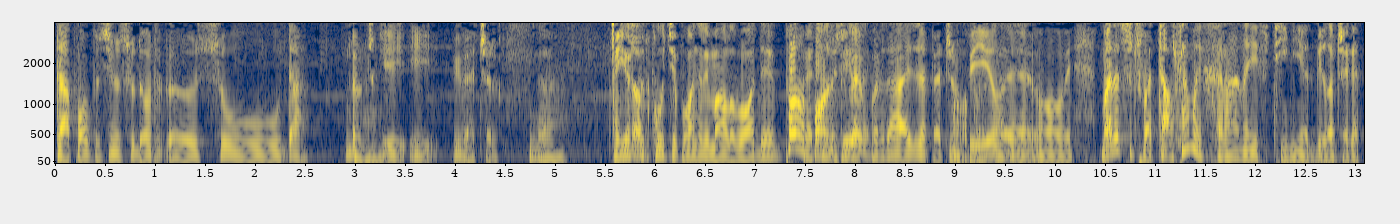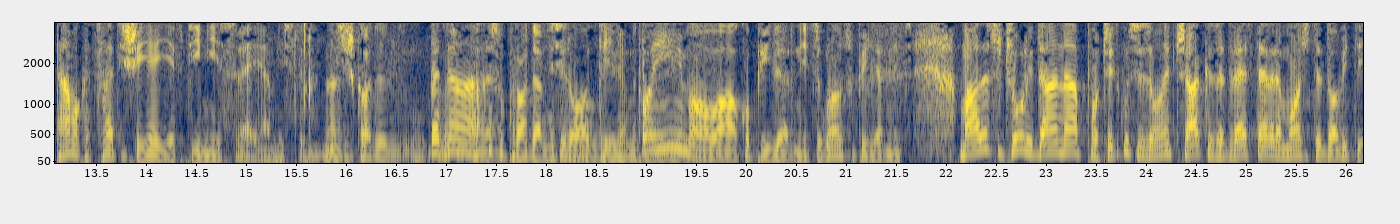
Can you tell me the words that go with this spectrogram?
Da, polupansion su, dor, e, su da, doručki i, i večer. Da. A još su Dobro. od kuće poneli malo vode, Pa, su pile. paradajza, pečeno pile, paradajza. ovaj. Mada su čuva, ali tamo je hrana jeftinija od bilo čega. Tamo kad sletiš je jeftinije sve, ja mislim. Znaš. Misliš kao da, Pa kakve su, da, kakve da. su prodavnice na Sirotilje. Maldivima? Pa živo ima ovako piljarnice, uglavnom su piljarnice. Mada su čuli da na početku sezone čak za 200 evra možete dobiti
